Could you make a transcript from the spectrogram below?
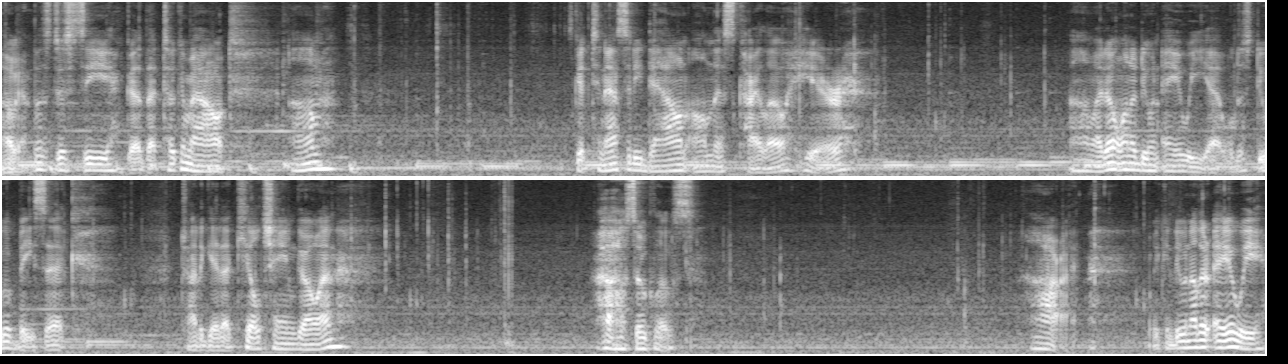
Okay, let's just see. Good, that took him out. Um, let's get tenacity down on this Kylo here. Um, I don't want to do an AoE yet. We'll just do a basic. Try to get a kill chain going. Oh, so close. Alright. We can do another AoE.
